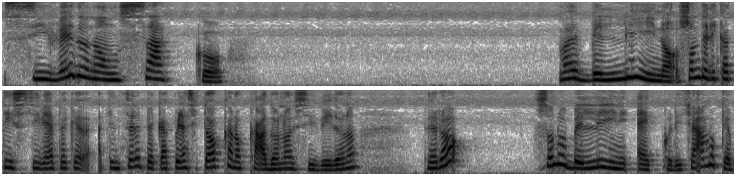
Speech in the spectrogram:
si vedono un sacco. Ma è bellino, sono delicatissimi, eh, perché attenzione perché appena si toccano cadono e si vedono, però sono bellini. Ecco, diciamo che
